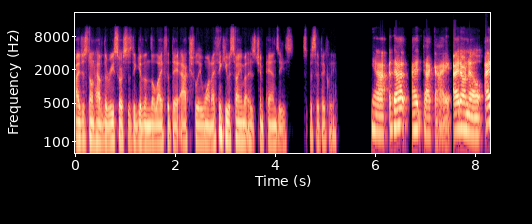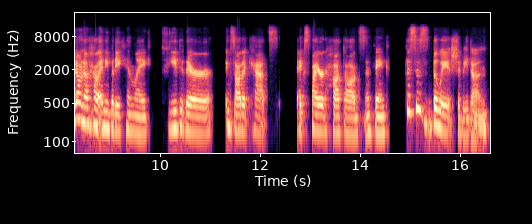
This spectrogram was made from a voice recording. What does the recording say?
I just don't have the resources to give them the life that they actually want. I think he was talking about his chimpanzees specifically. Yeah, that I, that guy. I don't know. I don't know how anybody can like feed their exotic cats expired hot dogs and think this is the way it should be done.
